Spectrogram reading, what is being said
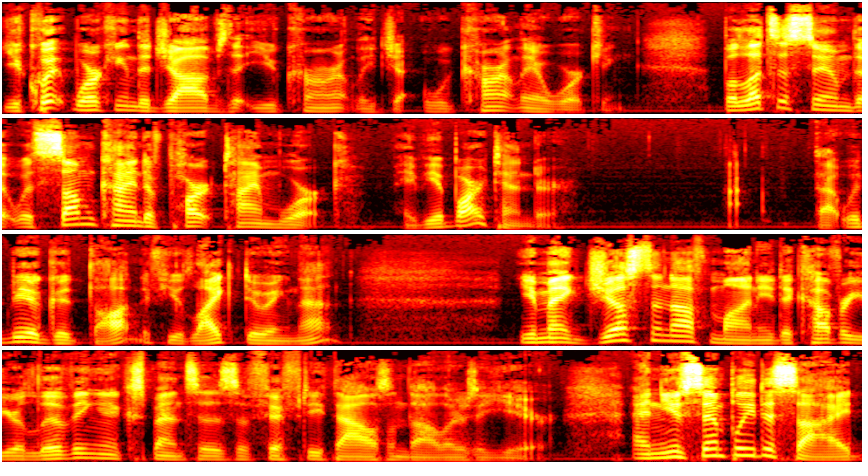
you quit working the jobs that you currently currently are working. But let's assume that with some kind of part-time work, maybe a bartender. That would be a good thought if you like doing that. You make just enough money to cover your living expenses of $50,000 a year. And you simply decide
